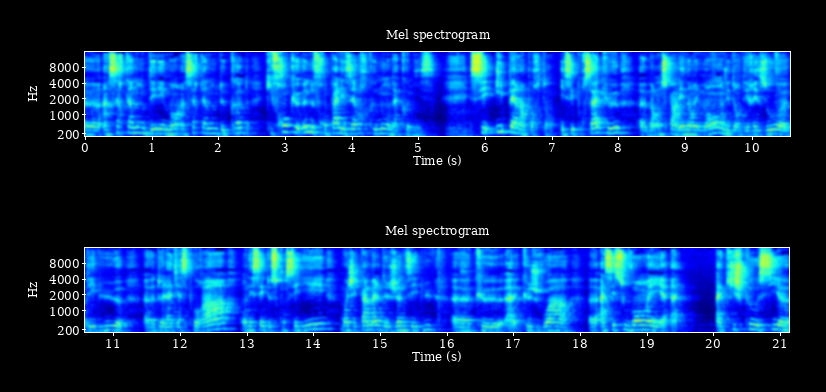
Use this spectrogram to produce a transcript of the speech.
un certain nombre d'éléments, un certain nombre de codes qui feront que eux ne feront pas les erreurs que nous, on a commises. C'est hyper important. Et c'est pour ça que euh, ben, on se parle énormément, on est dans des réseaux euh, d'élus euh, de la diaspora, on essaye de se conseiller. Moi, j'ai pas mal de jeunes élus que, que je vois assez souvent et à qui je peux aussi euh,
